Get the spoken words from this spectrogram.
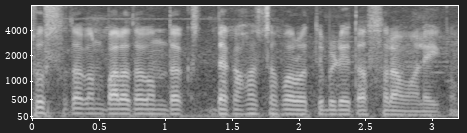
সুস্থ থাকুন, ভালো থাকুন দেখা হচ্ছে পরবর্তী ভিডিওতে। আসসালামু আলাইকুম।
